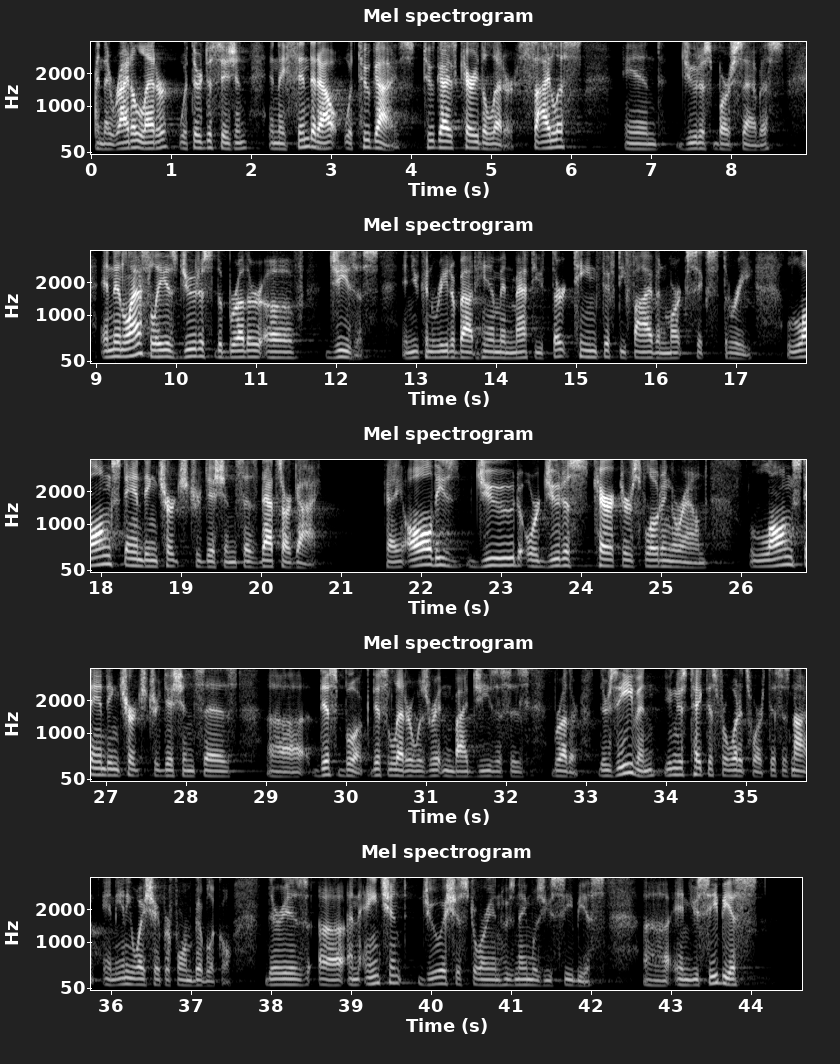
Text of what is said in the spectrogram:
and they write a letter with their decision, and they send it out with two guys. Two guys carry the letter Silas and Judas Barsabbas. And then lastly is Judas, the brother of Jesus and you can read about him in Matthew 13, 55, and Mark 6, 3. Long standing church tradition says that's our guy. Okay, all these Jude or Judas characters floating around. Long standing church tradition says uh, this book, this letter was written by Jesus' brother. There's even, you can just take this for what it's worth. This is not in any way, shape, or form biblical. There is uh, an ancient Jewish historian whose name was Eusebius. Uh, and Eusebius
